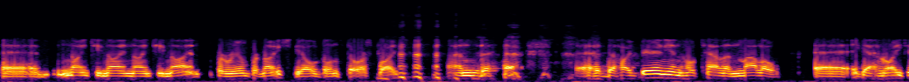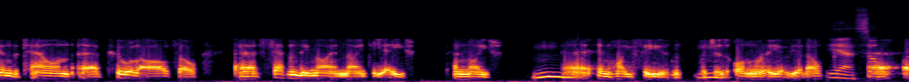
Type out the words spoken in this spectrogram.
Um, ninety nine ninety nine per room per night, the old Dunnes Stores price, and uh, uh, the Hibernian Hotel in Mallow, uh, again right in the town, uh, pool also, uh, seventy nine ninety eight per night uh, in high season, which is unreal, you know. Yeah, so Uh,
